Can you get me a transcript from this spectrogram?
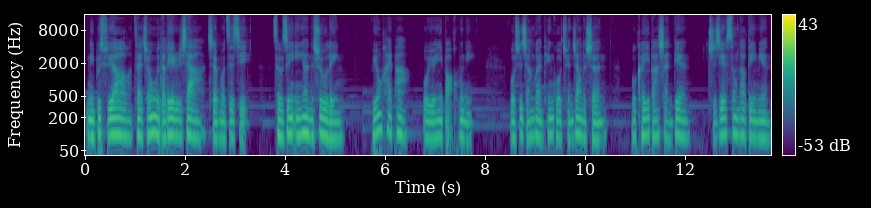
你不需要在中午的烈日下折磨自己，走进阴暗的树林，不用害怕，我愿意保护你。我是掌管天国权杖的神，我可以把闪电直接送到地面。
